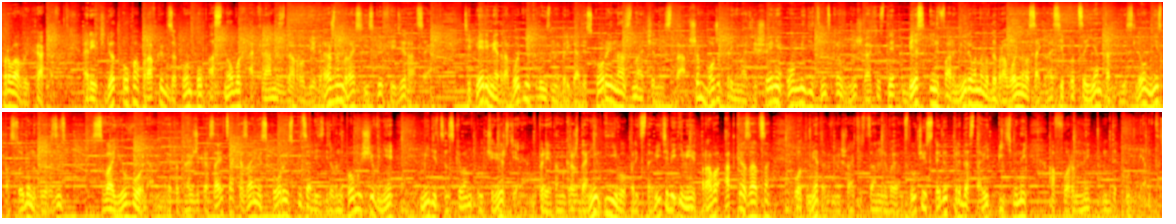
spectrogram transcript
правовых актов. Речь идет о поправках в закон об основах охраны здоровья граждан Российской Федерации. Теперь медработник выездной бригады скорой, назначенный старшим, может принимать решение о медицинском вмешательстве без информированного добровольного согласия пациента, если он не способен выразить свою волю. Это также касается оказания скорой специализированной помощи вне медицинского учреждения. При этом гражданин и его представители имеют право отказаться от медвмешательства. В этом случае следует предоставить письменный оформленный документ.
